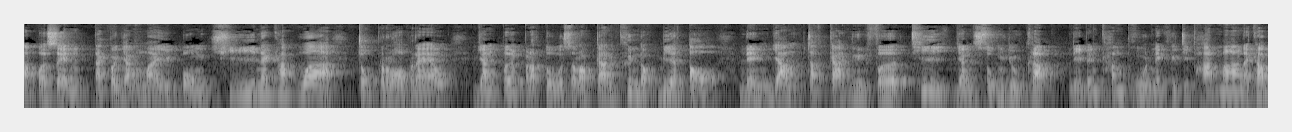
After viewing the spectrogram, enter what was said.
5.5%แต่ก็ยังไม่บ่งชี้นะครับว่าจบรอบแล้ว ยังเปิดประตูสำหรับการขึ้นดอกเบี้ยต่อ เน้นย้ำจัดการเงินเฟ้อที่ยังสูงอยู่ครับ นี่เป็นคำพูดในคืนที่ผ่านมานะครับ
